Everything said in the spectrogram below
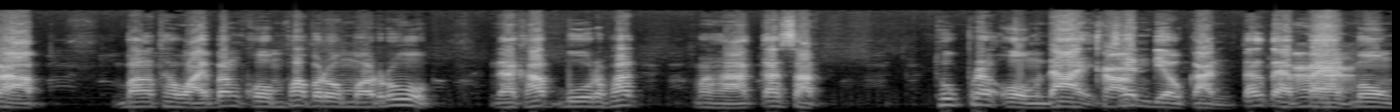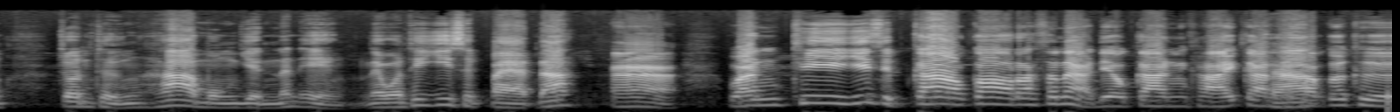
กราบบางถวายบังคมพระบรมรูปนะครับบูรพมหากษัตริย์ทุกพระองค์ได้ครับเช่นเดียวกัน ตั้งแต่ อ่า 8 โมงจนถึง 5 โมงเย็นนั่นเอง ในวันที่ 28 นะ อ่าวันที่ 29 ก็ลักษณะเดียวกันคล้ายกันนะคครัรับบก็คือ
